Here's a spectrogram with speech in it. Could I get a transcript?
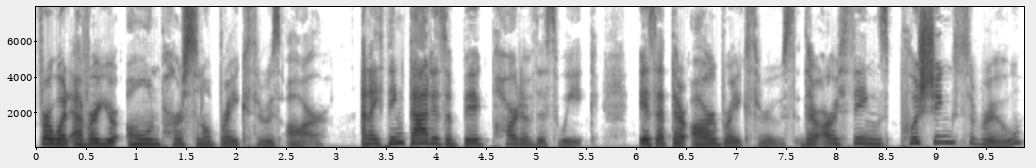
for whatever your own personal breakthroughs are. And I think that is a big part of this week is that there are breakthroughs. There are things pushing through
